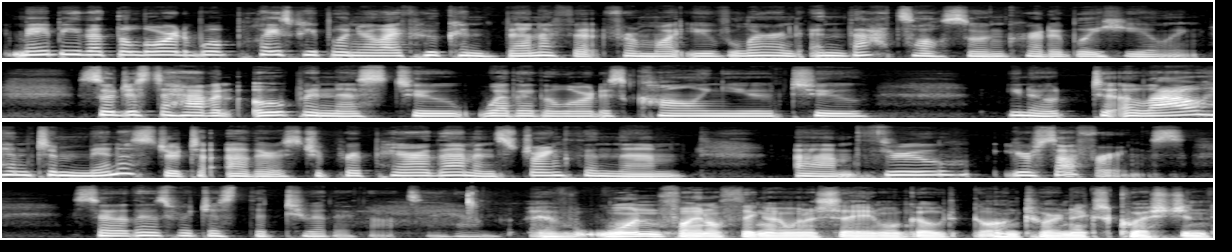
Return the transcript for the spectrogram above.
It may be that the Lord will place people in your life who can benefit from what you've learned. And that's also incredibly healing. So just to have an openness to whether the Lord is calling you to, you know, to allow Him to minister to others, to prepare them and strengthen them um, through your sufferings. So those were just the two other thoughts I had. I have one final thing I want to say, and we'll go on to our next question.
